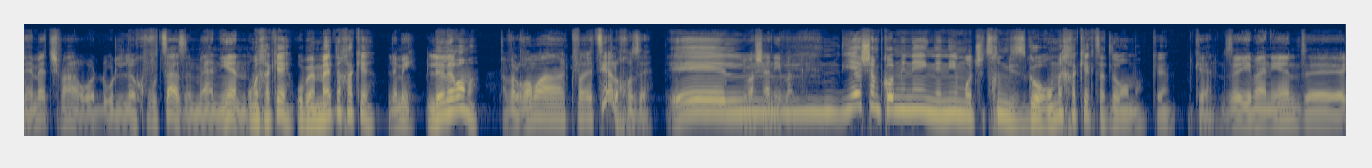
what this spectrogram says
באמת, שמע, הוא, הוא לא קבוצה, זה מעניין. הוא מחכה, הוא באמת מחכה. למי? ל- לרומא. אבל רומא כבר הציעה לו חוזה. אה, ממה שאני הבנתי. יש שם כל מיני עניינים עוד שצריכים לסגור, הוא מחכה קצת לרומא, כן, כן, זה יהיה מעניין, זה...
